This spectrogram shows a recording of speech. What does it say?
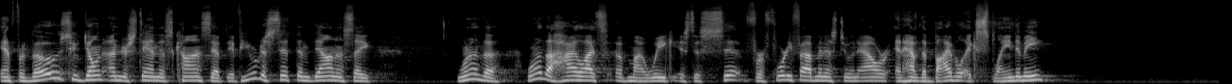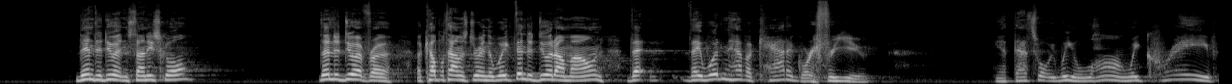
And for those who don't understand this concept, if you were to sit them down and say, one of the, one of the highlights of my week is to sit for 45 minutes to an hour and have the Bible explained to me, then to do it in Sunday school, then to do it for a, a couple times during the week, then to do it on my own, that, they wouldn't have a category for you. Yet that's what we, we long, we crave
